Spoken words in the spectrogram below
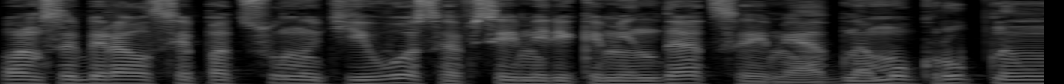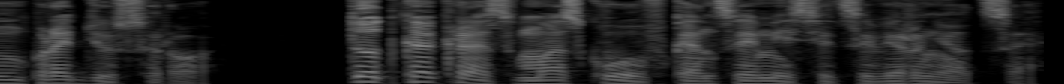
Он собирался подсунуть его со всеми рекомендациями одному крупному продюсеру. Тот как раз в Москву в конце месяца вернется.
